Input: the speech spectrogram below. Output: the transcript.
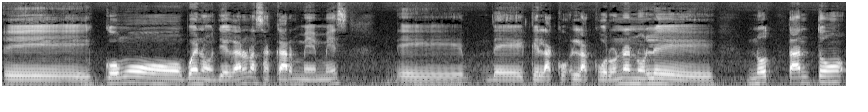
eh, cómo, bueno, llegaron a sacar memes eh, de que la, la corona no le no tanto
